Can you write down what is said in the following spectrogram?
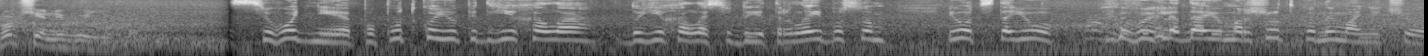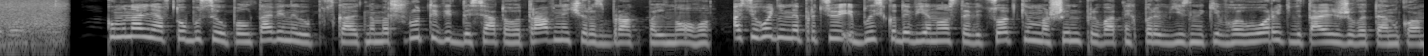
Взагалі не виїхав. Сьогодні попуткою під'їхала, доїхала сюди тролейбусом. І от стою, виглядаю маршрутку, нема нічого. Комунальні автобуси у Полтаві не випускають на маршрути від 10 травня через брак пального. А сьогодні не працює і близько 90% машин приватних перевізників, говорить Віталій Живетенко.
